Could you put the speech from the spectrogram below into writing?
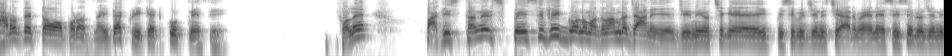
ভারতেরটাও অপরাধ না, এটা ক্রিকেট কূটনীতি। ফলে পাকিস্তানের স্পেসিফিক গণমাধ্যম, আমরা জানি, যিনি হচ্ছে গিয়ে এই পিসিবির যিনি চেয়ারম্যান এসিসির যিনি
